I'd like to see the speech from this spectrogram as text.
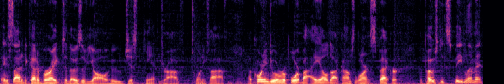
they decided to cut a break to those of y'all who just can't drive 25. According to a report by AL.com's Lawrence Specker, the posted speed limit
